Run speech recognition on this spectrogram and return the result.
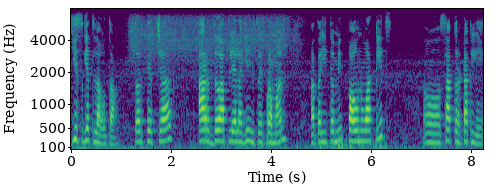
किस घेतला होता. तर त्याच्या अर्ध आपल्याला घ्यायचंय प्रमाण. आता इथं मी पाऊन वाटीच साखर टाकली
